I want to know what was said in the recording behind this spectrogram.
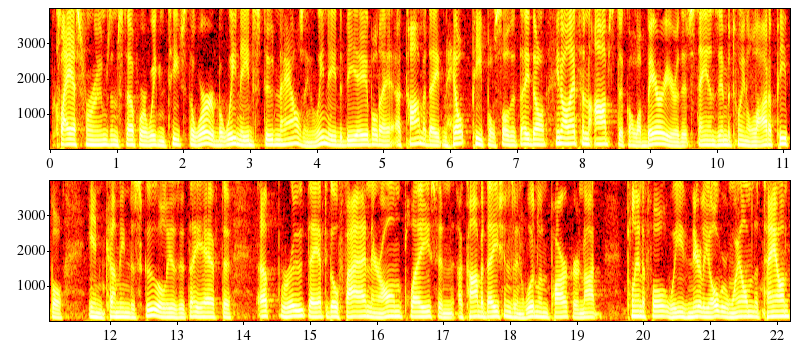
classrooms and stuff where we can teach the Word, but we need student housing. We need to be able to accommodate and help people so that they don't, you know, that's an obstacle, a barrier that stands in between a lot of people in coming to school is that they have to uproot, they have to go find their own place, and accommodations in Woodland Park are not plentiful. We've nearly overwhelmed the town.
